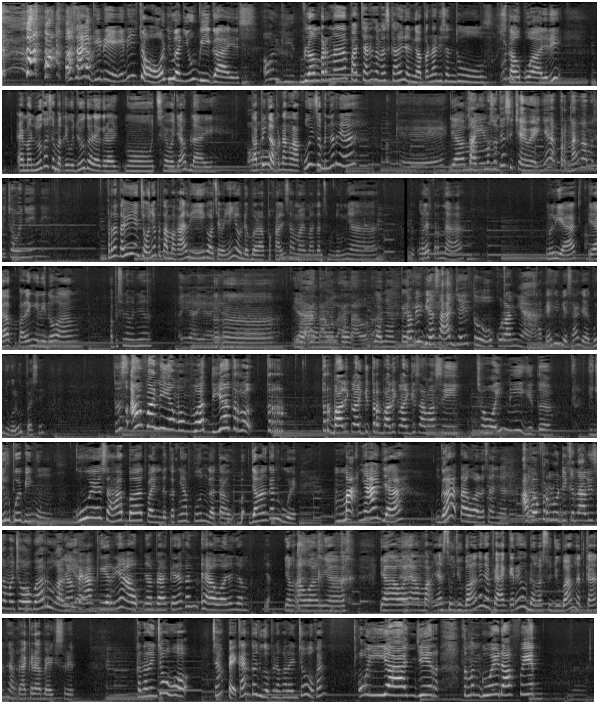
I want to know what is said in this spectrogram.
Masalahnya gini ini cowok juga newbie guys. Oh gitu. Belum pernah pacaran sama sekali dan nggak pernah disentuh setahu gua. Jadi emang dulu kan sempat ribut juga gara-gara mau sewa jablay. Tapi nggak pernah ngelakuin sebenarnya. Oke. Ya, Tapi main- maksudnya si ceweknya pernah nggak sama si cowoknya ini pernah tapi yang cowoknya pertama kali. Kalau ceweknya ya udah beberapa kali sama mantan sebelumnya. Ngeliat pernah. Ngeliat ya paling ini doang. Apa sih namanya? Iya iya iya. Heeh. Ya, tahu lah, nyampe tahu. nggak nyampe tapi ini. biasa aja itu ukurannya. Katanya sih biasa aja gue juga lupa sih. Terus apa nih yang membuat dia ter, ter terbalik lagi terbalik lagi sama si cowok ini gitu? Jujur gue bingung. Gue sahabat paling deketnya pun nggak tahu. Ba- jangankan gue emaknya aja. Nggak tahu alasannya. Apa perlu dikenali sama cowok baru kali nyampe ya akhirnya nyampe akhirnya kan eh awalnya nyampe yang awalnya yang awalnya emaknya setuju banget kan nyampe akhirnya udah nggak setuju banget kan sampai akhirnya backstreet. Kenalin cowok. Capek kan? Kau juga pernah kenalin cowok kan? Oh iya anjir. Temen gue David.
